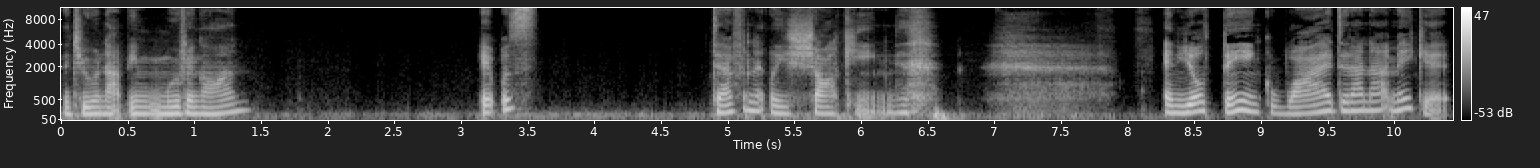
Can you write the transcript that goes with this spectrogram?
that you will not be moving on. It was definitely shocking. and you'll think, why did I not make it?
